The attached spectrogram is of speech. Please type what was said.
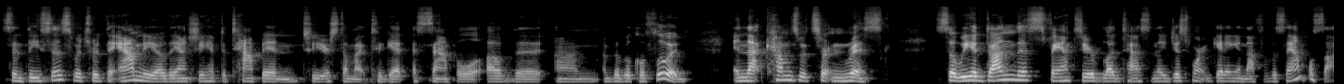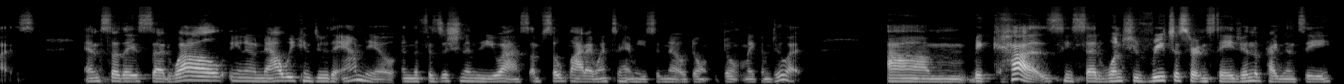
synthesis which with the amnio they actually have to tap in to your stomach to get a sample of the um, umbilical fluid. And that comes with certain risk so we had done this fancier blood test and they just weren't getting enough of a sample size. And so they said, well, you know, now we can do the amnio. And the physician in the US, I'm so glad I went to him. He said, no, don't, don't make him do it. Um, because he said, once you've reached a certain stage in the pregnancy,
